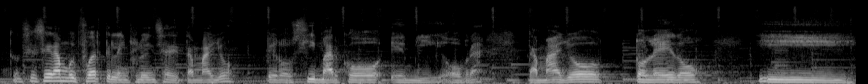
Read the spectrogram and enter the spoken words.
Entonces era muy fuerte la influencia de Tamayo, pero sí marcó en mi obra Tamayo, Toledo y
